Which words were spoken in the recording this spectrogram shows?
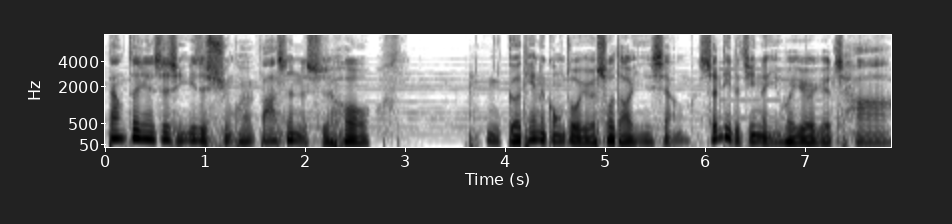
当这件事情一直循环发生的时候，你隔天的工作也会受到影响，身体的机能也会越来越差，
